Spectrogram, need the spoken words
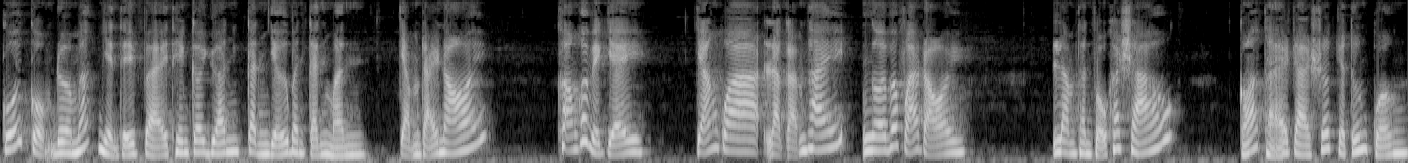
cuối cùng đưa mắt nhìn thị vệ thiên cơ doanh canh giữ bên cạnh mình, chậm rãi nói: "Không có việc gì, chẳng qua là cảm thấy người vất vả rồi." Lâm Thành Vũ khách sáo: "Có thể ra sức cho tướng quân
